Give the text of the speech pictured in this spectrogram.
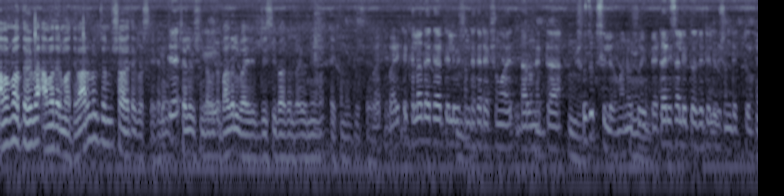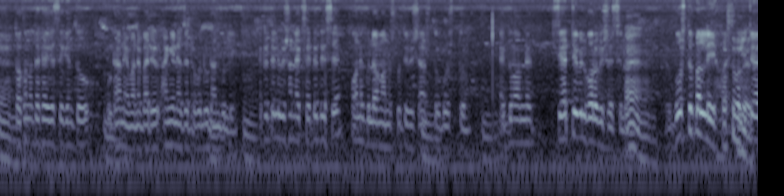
আমার মতে হইবে আমাদের মাধ্যমে আরও লোকজন সহায়তা করছে এখানে। টেলিভিশন আমাদের বাদল ভাই ডিসি বাদল ভাই উনি এখানে দিচ্ছে বাড়িতে খেলা দেখা টেলিভিশন দেখার এক সময় দারুণ একটা সুযোগ ছিল। মানুষ ওই ব্যাটারি চালিত যে টেলিভিশন দেখতো হ্যাঁ। তখনও দেখা গেছে কিন্তু উঠানে মানে বাড়ির আঙিনা যেটা বলি। উঠান বলি একটা টেলিভিশন এক সাইডে দিয়েছে অনেকগুলা মানুষ প্রতিবেশী আসতো বসতো। একদম আপনার চেয়ার টেবিল বড় বিষয় ছিল। হ্যাঁ হ্যাঁ। বসতে পারলেই হয়। বসতে। এটা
